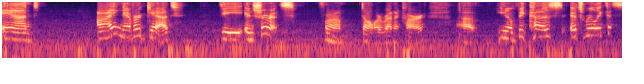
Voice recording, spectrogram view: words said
And I never get the insurance from Dollar Rent a Car. Uh, you know, because it's really it's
